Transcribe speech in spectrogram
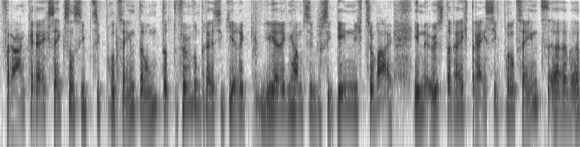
Frankreich 76 Prozent der unter 35-Jährigen haben sie, sie gehen nicht zur Wahl. In Österreich 30 Prozent, äh,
